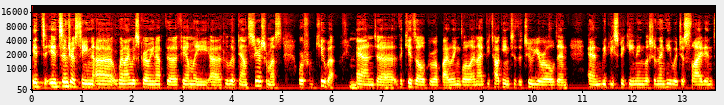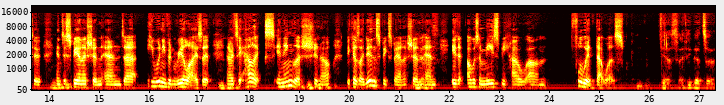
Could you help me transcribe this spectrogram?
It's it's interesting. Uh, when I was growing up, the family uh, who lived downstairs from us were from Cuba, Mm. and uh, the kids all grew up bilingual. And I'd be talking to the two-year-old, and and we'd be speaking English, and then he would just slide into into Mhm, Spanish, and and uh, he wouldn't even realize it. mhm. And I'd say Alex in English, you know, because I didn't speak Spanish, and Yes. and it always amazed me how um, fluid that was. Mhm. Yes, I think that's a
